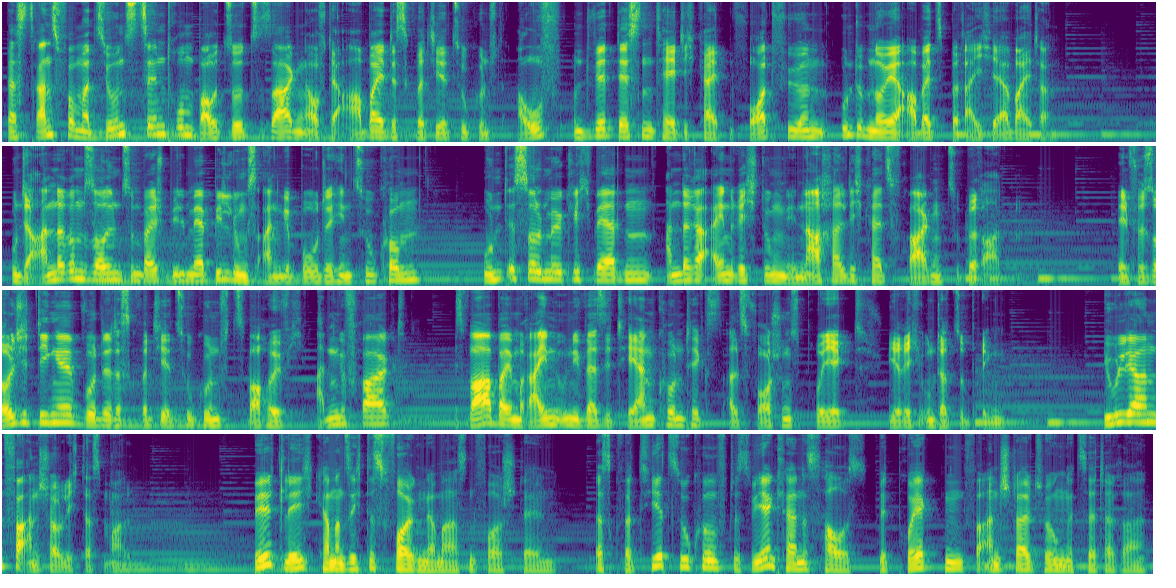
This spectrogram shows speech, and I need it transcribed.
Das Transformationszentrum baut sozusagen auf der Arbeit des Quartier Zukunft auf und wird dessen Tätigkeiten fortführen und um neue Arbeitsbereiche erweitern. Unter anderem sollen zum Beispiel mehr Bildungsangebote hinzukommen und es soll möglich werden, andere Einrichtungen in Nachhaltigkeitsfragen zu beraten. Denn für solche Dinge wurde das Quartier Zukunft zwar häufig angefragt, es war aber im rein universitären Kontext als Forschungsprojekt schwierig unterzubringen. Julian veranschaulicht das mal. Bildlich kann man sich das folgendermaßen vorstellen. Das Quartier Zukunft ist wie ein kleines Haus mit Projekten, Veranstaltungen etc.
